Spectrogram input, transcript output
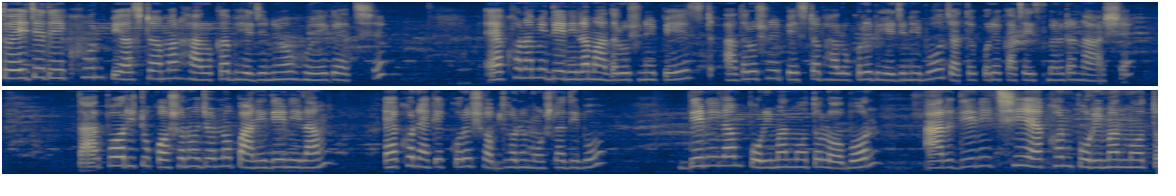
তো এই যে দেখুন, পেঁয়াজটা আমার হালকা ভেজে নেওয়া হয়ে গেছে। এখন আমি দিয়ে নিলাম আদা রসুনের পেস্ট। আদা রসুনের পেস্টটা ভালো করে ভেজে নিব যাতে করে কাঁচা স্মেলটা না আসে। তারপর একটু কষানোর জন্য পানি দিয়ে নিলাম। এখন এক এক করে সব ধরনের মশলা দিব। দিয়ে নিলাম পরিমাণ মতো লবণ। আর দিয়ে নিচ্ছি এখন পরিমাণ মতো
